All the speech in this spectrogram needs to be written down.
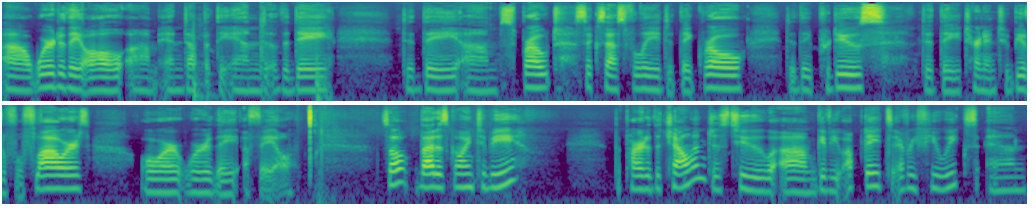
uh, where do they all um, end up at the end of the day? Did they um, sprout successfully? Did they grow? Did they produce? Did they turn into beautiful flowers? Or were they a fail? So, that is going to be the part of the challenge is to um, give you updates every few weeks and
